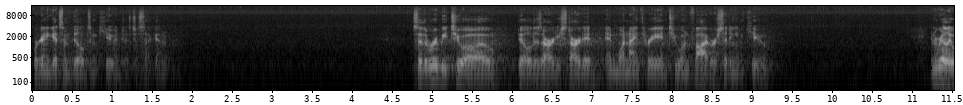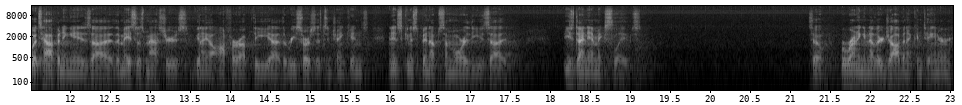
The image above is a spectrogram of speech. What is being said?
we're going to get some builds in queue in just a second. So the Ruby 2.0 build is already started, and 193 and 215 are sitting in queue. And really what's happening is uh, the Mesos master is going to offer up the, uh, the resources to Jenkins, and it's going to spin up some more of these, uh, these dynamic slaves. So we're running another job in a container,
